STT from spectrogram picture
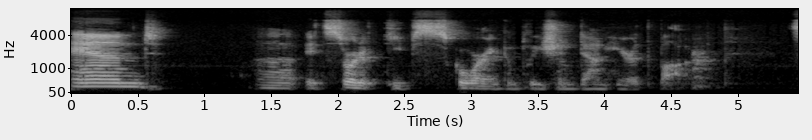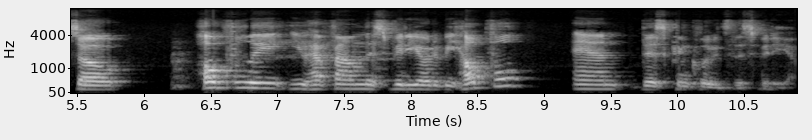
and uh, it sort of keeps scoring completion down here at the bottom. So hopefully you have found this video to be helpful and this concludes this video.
